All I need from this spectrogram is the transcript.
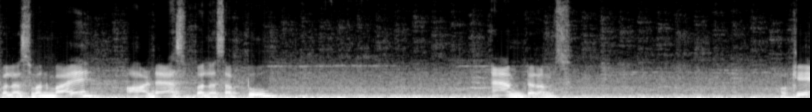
plus 1 by r dash plus up to m terms. Okay?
